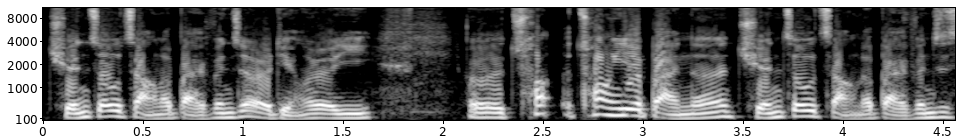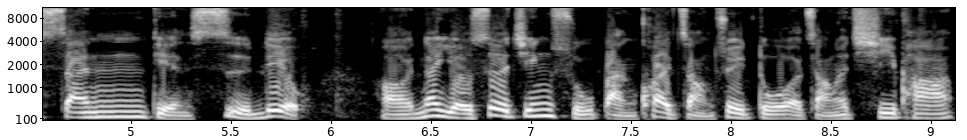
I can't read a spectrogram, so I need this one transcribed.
全周涨了百分之二点二一。呃，创创业板呢，全周涨了百分之三点四六。好，那有色金属板块涨最多，涨了七趴。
